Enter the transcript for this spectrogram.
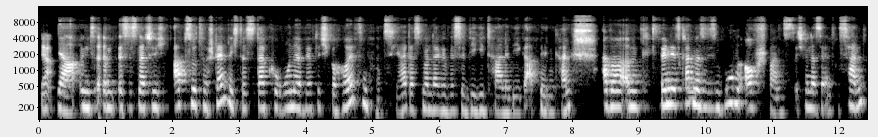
Ja. ja, und ähm, es ist natürlich absolut verständlich, dass da Corona wirklich geholfen hat, ja, dass man da gewisse digitale Wege abbilden kann. Aber ähm, wenn du jetzt gerade mal so diesen Bogen aufspannst, ich finde das sehr interessant,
